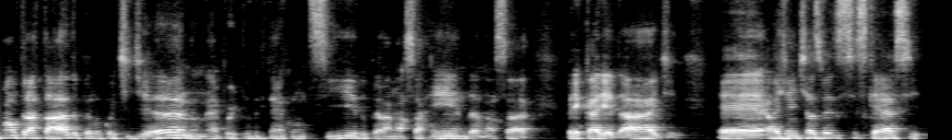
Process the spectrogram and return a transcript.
maltratado pelo cotidiano, né, por tudo que tem acontecido, pela nossa renda, nossa precariedade, é, a gente às vezes se esquece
